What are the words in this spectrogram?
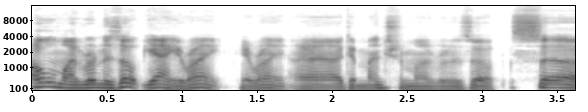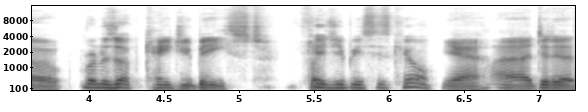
Oh, my runners up. Yeah, you're right. You're right. Uh, I didn't mention my runners up. So, runners up, KG Beast. KG Beast is cool. Yeah, uh, did a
